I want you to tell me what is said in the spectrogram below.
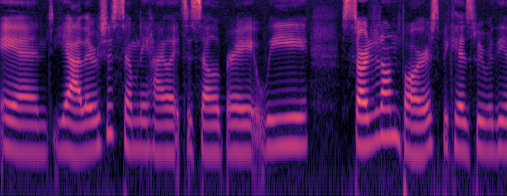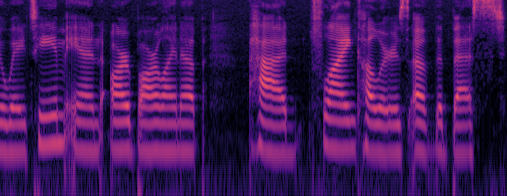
And yeah, there was just so many highlights to celebrate. We started on bars because we were the away team, and our bar lineup had flying colors of the best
